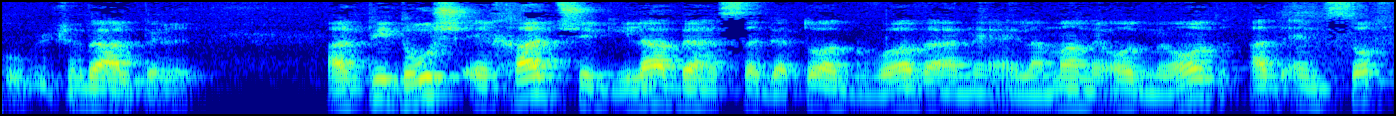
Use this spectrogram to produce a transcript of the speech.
ובעל פה. על פי דרוש אחד שגילה בהשגתו הגבוהה והנעלמה מאוד מאוד, עד אין סוף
